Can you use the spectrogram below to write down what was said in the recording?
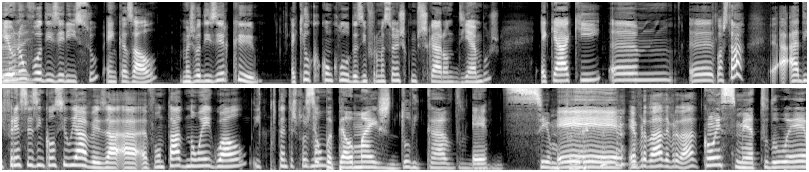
Eu não vou dizer isso em casal, mas vou dizer que aquilo que concluo das informações que me chegaram de ambos é que há aqui, hum, eh, lá está, há, há diferenças inconciliáveis, há, a vontade não é igual e, portanto, as pessoas Isso é não. o papel mais delicado É. de sempre. É, é verdade, é verdade. Com esse método é.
